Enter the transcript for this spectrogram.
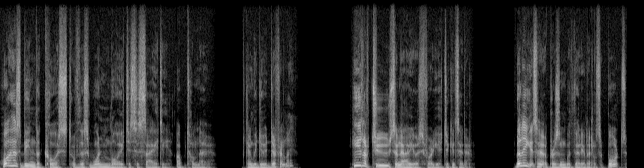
What has been the cost of this one boy to society up till now? Can we do it differently? Here are two scenarios for you to consider. Billy gets out of prison with very little support,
